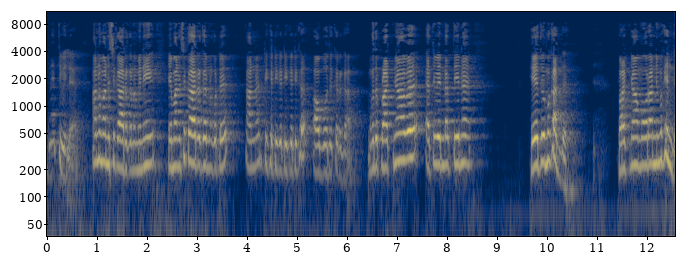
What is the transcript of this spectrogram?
නැතිවෙලෑ. අන්න මනසිකාර කන මෙනේ ඒ මනසිකාර කරනකොට අන්න ටික ටික ටික ටික අවබෝධ කරගන්න. මොකද ප්‍රඥාව ඇතිවෙන්ඩත් තියෙන හේතුවමකක්ද. ප්‍රඥා මෝරන්නමකෙන්ද.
